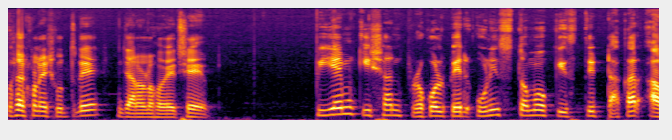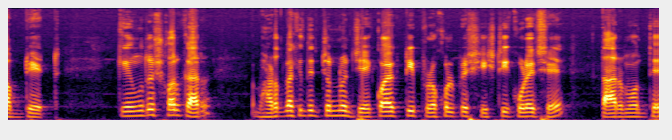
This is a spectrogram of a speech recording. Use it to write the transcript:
প্রশাসনের সূত্রে জানানো হয়েছে। পিএম কিষাণ প্রকল্পের উনিশতম কিস্তির টাকার আপডেট। কেন্দ্র সরকার ভারতবাসীদের জন্য যে কয়েকটি প্রকল্পের সৃষ্টি করেছে, তার মধ্যে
